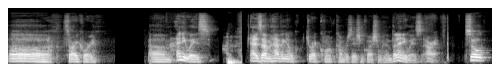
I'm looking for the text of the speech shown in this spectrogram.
Uh, sorry, Corey. Um, anyways, as I'm having a direct conversation question with him. But anyways, all right. So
